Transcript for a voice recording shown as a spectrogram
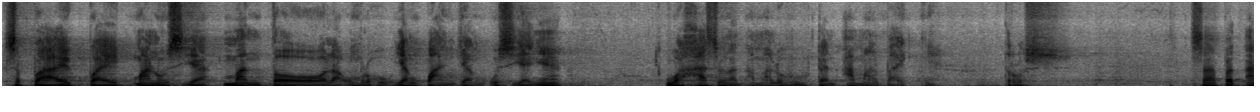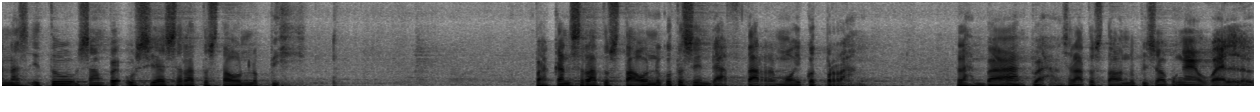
sebaik-baik manusia mantola umruhu yang panjang usianya wahasunat amaluhu dan amal baiknya terus sahabat Anas itu sampai usia 100 tahun lebih bahkan 100 tahun itu terus daftar mau ikut perang lah mbah mbah 100 tahun itu bisa pengewel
